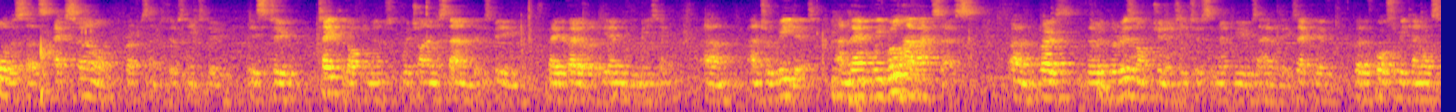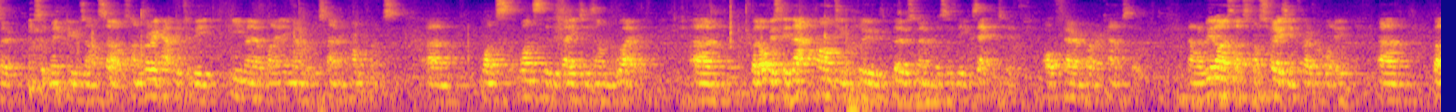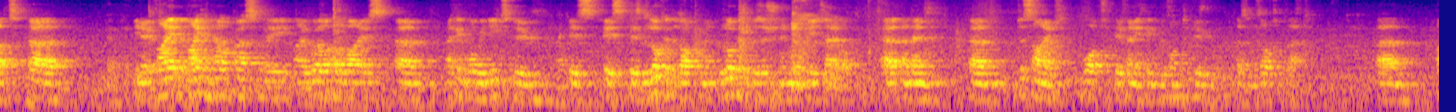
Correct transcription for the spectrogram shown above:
all of us as external representatives need to do is to take the document, which I understand is being made available at the end of the meeting, um, and to read it. And then we will have access, um, both, there, there is an opportunity to submit views ahead of the executive, but of course we can also submit views ourselves. I'm very happy to be emailed by any member of the Standing Conference um, once, once the debate is underway. Um, that can't include those members of the executive of Fareham Borough Council. Now I realise that's frustrating for everybody, um, but uh, you know, if I, if I can help personally, I will. Otherwise, um, I think what we need to do is, is, is look at the document, look at the position in more detail, uh, and then um, decide what, if anything, we want to do as a result of that.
